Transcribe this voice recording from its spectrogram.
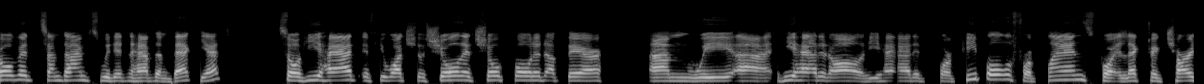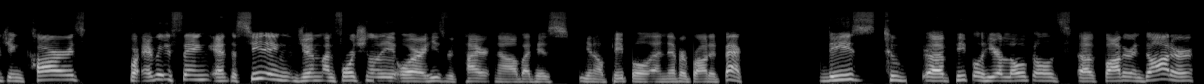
COVID, sometimes we didn't have them back yet. So he had, if you watch the show, that show quoted up there, um, we uh, he had it all. He had it for people, for plans, for electric charging cars, for everything. And the seating, Jim, unfortunately, or he's retired now, but his you know people uh, never brought it back. These two uh, people here, locals, uh, father and daughter,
